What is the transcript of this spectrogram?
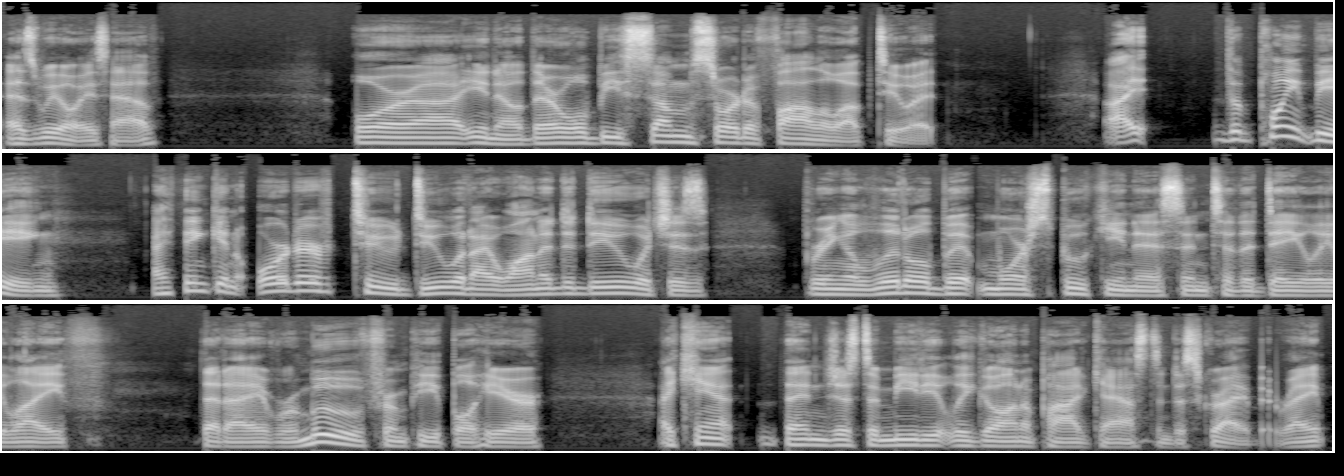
as we always have, or uh, you know there will be some sort of follow up to it. I the point being, I think in order to do what I wanted to do, which is bring a little bit more spookiness into the daily life that I removed from people here, I can't then just immediately go on a podcast and describe it, right?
